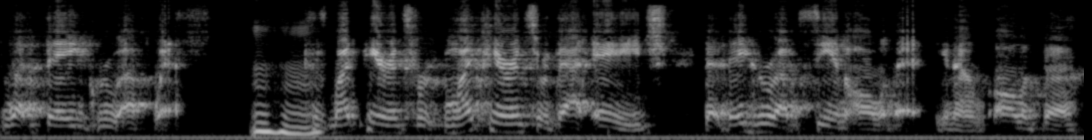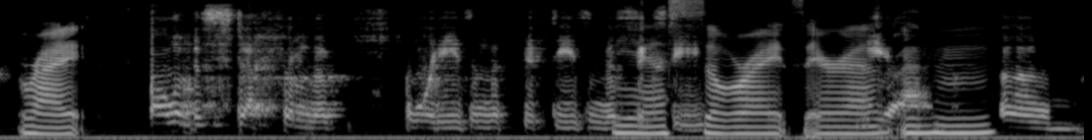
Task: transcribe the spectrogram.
what they grew up with Mhm. because my parents were my parents are that age that they grew up seeing all of it. You know, all of the Right. all of the stuff from the 40s and the 50s and the Yeah. 60s. Civil rights era. Yeah. Mhm. um,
